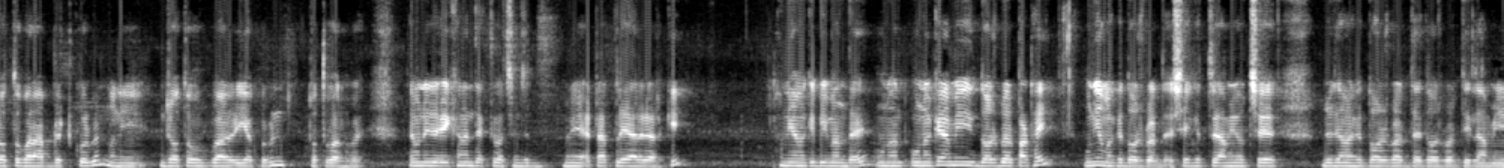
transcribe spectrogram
যতবার আপডেট করবেন মানে যতবার ইয়া করবেন, ততবার হবে। যেমন এখানে দেখতে পাচ্ছেন যে মানে একটা প্লেয়ারের আর কি, উনি আমাকে বিমান দেয়। ওনাকে আমি দশবার পাঠাই, উনি আমাকে দশবার দেয়। সেক্ষেত্রে আমি হচ্ছে, যদি আমাকে দশবার দেয় দশবার দিলে আমি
